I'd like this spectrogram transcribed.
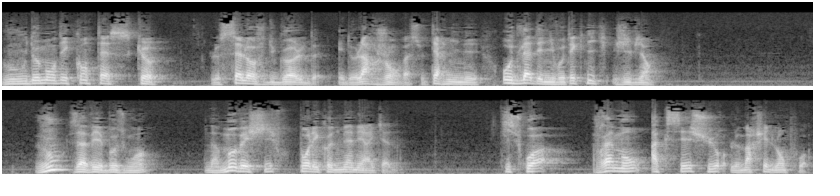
vous vous demandez quand est-ce que le sell-off du gold et de l'argent va se terminer au-delà des niveaux techniques, j'y viens. Vous avez besoin d'un mauvais chiffre pour l'économie américaine, qui soit vraiment axé sur le marché de l'emploi,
